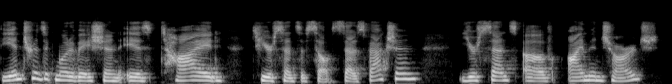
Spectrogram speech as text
The intrinsic motivation is tied to your sense of self satisfaction, your sense of I'm in charge,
